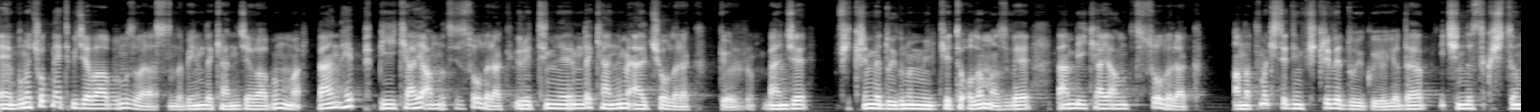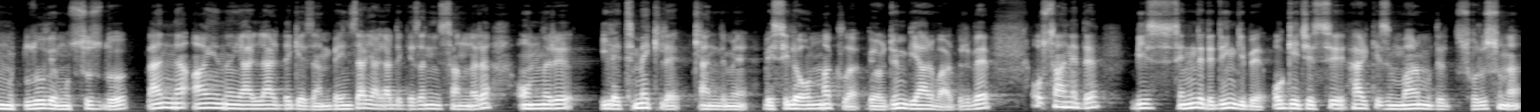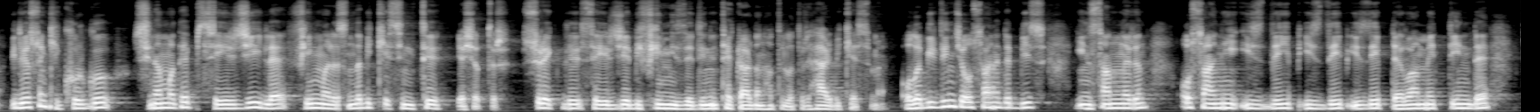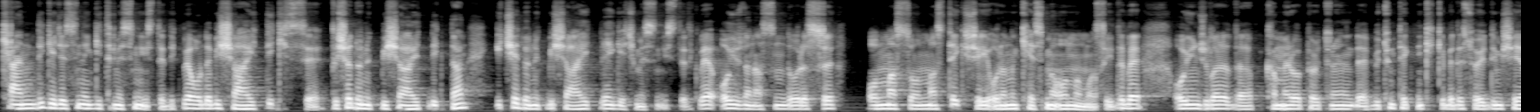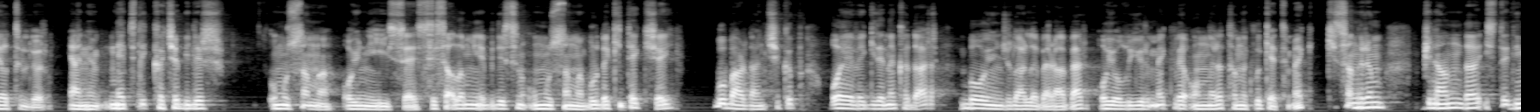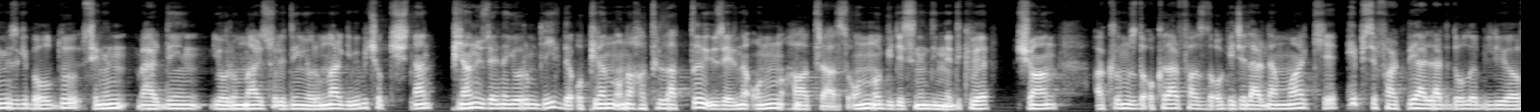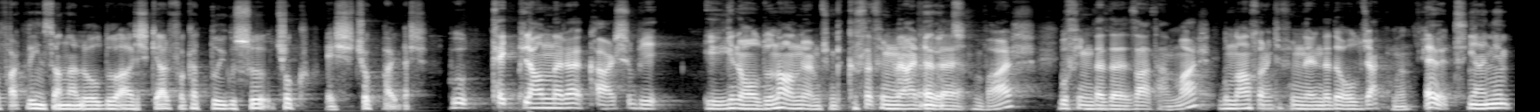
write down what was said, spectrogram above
E, buna çok net bir cevabımız var aslında. Benim de kendi cevabım var. Ben hep bir hikaye anlatıcısı olarak, üretimlerimde kendimi elçi olarak görürüm. Bence fikrin ve duygunun mülkiyeti olamaz ve ben bir hikaye anlatıcısı olarak anlatmak istediğim fikri ve duyguyu ya da içinde sıkıştığım mutluluğu ve mutsuzluğu benle aynı yerlerde gezen, benzer yerlerde gezen insanlara onları iletmekle kendimi vesile olmakla gördüğüm bir yer vardır ve o sahnede biz senin de dediğin gibi o gecesi herkesin var mıdır sorusuna biliyorsun ki kurgu sinemada hep seyirciyle film arasında bir kesinti yaşatır. Sürekli seyirciye bir film izlediğini tekrardan hatırlatır her bir kesme. Olabildiğince o sahnede biz insanların o sahneyi izleyip izleyip izleyip devam ettiğinde kendi gecesine gitmesini istedik ve orada bir şahitlik hissi, dışa dönük bir şahitlikten içe dönük bir şahitliğe geçmesini istedik ve o yüzden aslında orası olmazsa olmaz tek şey oranın kesme olmamasıydı ve oyunculara da kamera operatörüne de bütün teknik ekibe de söylediğim şeyi hatırlıyorum. Yani netlik kaçabilir umursama oyun iyiyse sesi alamayabilirsin umursama buradaki tek şey bu bardan çıkıp o eve gidene kadar bu oyuncularla beraber o yolu yürümek ve onlara tanıklık etmek ki sanırım plan da istediğimiz gibi oldu. Senin verdiğin yorumlar, söylediğin yorumlar gibi birçok kişiden plan üzerine yorum değil de o planın ona hatırlattığı üzerine onun hatırası, onun o gecesini dinledik ve şu an aklımızda o kadar fazla o gecelerden var ki hepsi farklı yerlerde de olabiliyor. Farklı insanlarla olduğu aşikar fakat duygusu çok eş, çok paydaş. Bu tek planlara karşı bir ilgin olduğunu anlıyorum. Çünkü kısa filmlerde Evet. de var. Bu filmde de zaten var. Bundan sonraki filmlerinde de olacak mı? Evet yani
